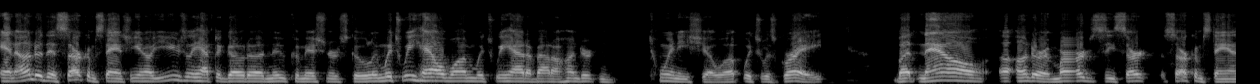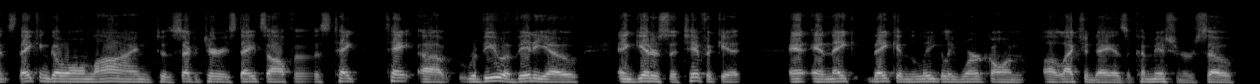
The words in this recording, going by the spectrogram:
and under this circumstance, you know, you usually have to go to a new commissioner school, in which we held one, which we had about 120 show up, which was great. But now, uh, under emergency cir- circumstance, they can go online to the Secretary of State's office, take take uh, review a video, and get a certificate, and, and they they can legally work on election day as a commissioner. So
